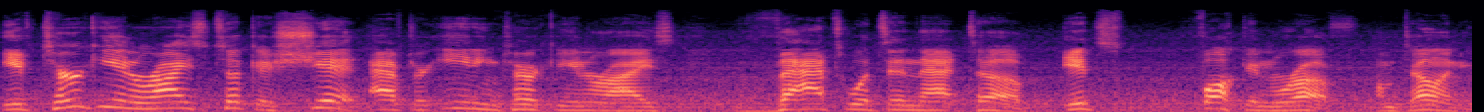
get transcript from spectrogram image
If turkey and rice took a shit after eating turkey and rice, that's what's in that tub. It's fucking rough. I'm telling you.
